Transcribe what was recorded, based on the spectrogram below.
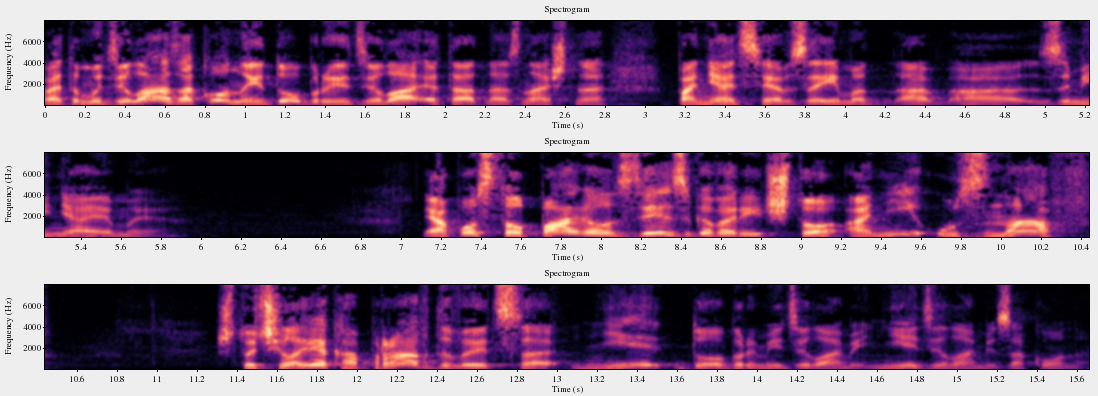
Поэтому дела закона и добрые дела – это однозначно понятия взаимозаменяемые. И апостол Павел здесь говорит, что они, узнав, что человек оправдывается не добрыми делами, не делами закона.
